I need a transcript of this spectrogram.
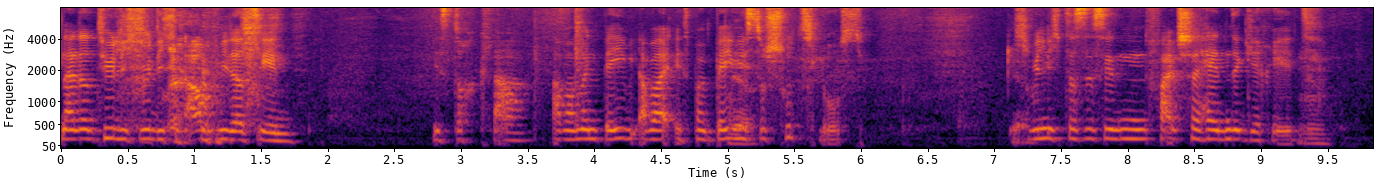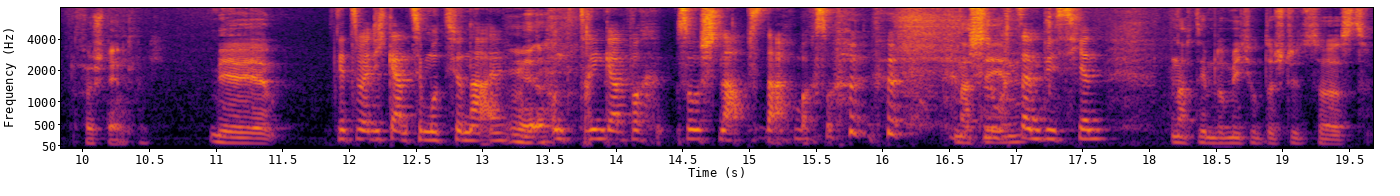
Nein, natürlich würde ich ihn auch wiedersehen. Ist doch klar. Aber mein Baby, aber ist- mein Baby Ja. ist so schutzlos. Ich Ja. will nicht, dass es in falsche Hände gerät. Verständlich. Wir, Jetzt werde ich ganz emotional Ja. und trinke einfach so Schnaps nach, mach so nachdem, schluchzt ein bisschen. nachdem du mich unterstützt hast,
